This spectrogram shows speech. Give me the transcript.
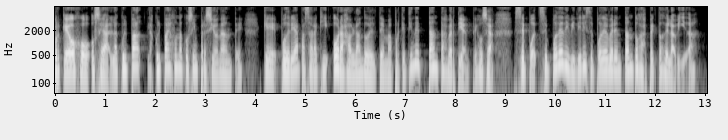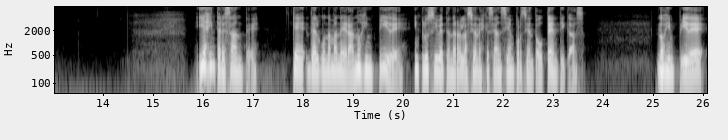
Porque, ojo, o sea, la culpa, la culpa es una cosa impresionante que podría pasar aquí horas hablando del tema, porque tiene tantas vertientes, o sea, se, se puede dividir y se puede ver en tantos aspectos de la vida. Y es interesante que de alguna manera nos impide inclusive tener relaciones que sean 100% auténticas. Nos impide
